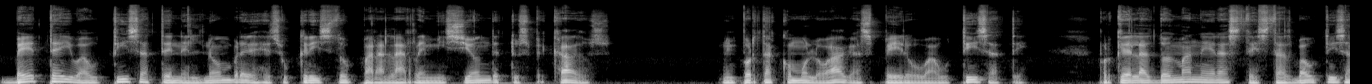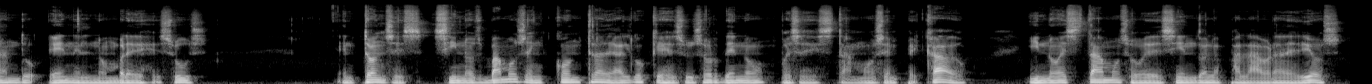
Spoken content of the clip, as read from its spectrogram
Vete y bautízate en el nombre de Jesucristo para la remisión de tus pecados. No importa cómo lo hagas, pero bautízate, porque de las dos maneras te estás bautizando en el nombre de Jesús. Entonces, si nos vamos en contra de algo que Jesús ordenó, pues estamos en pecado y no estamos obedeciendo a la palabra de Dios.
